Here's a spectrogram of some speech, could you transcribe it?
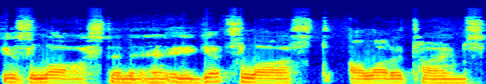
is lost, and it gets lost a lot of times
